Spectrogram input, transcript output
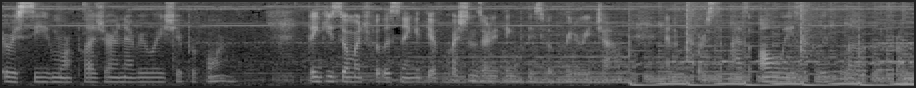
Receive more pleasure in every way, shape, or form. Thank you so much for listening. If you have questions or anything, please feel free to reach out. And of course, as always, with love from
